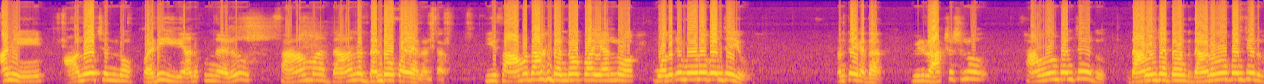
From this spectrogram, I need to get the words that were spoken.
అని ఆలోచనలో పడి అనుకున్నారు సామదాన దండోపాయాలు అంటారు. ఈ సామదాన దండోపాయాల్లో మొదటి మూడు పనిచేయవు అంతే కదా? వీడు రాక్షసులు సామం పనిచేయదు దానం చేద్దామంటే దానము పనిచేయదు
